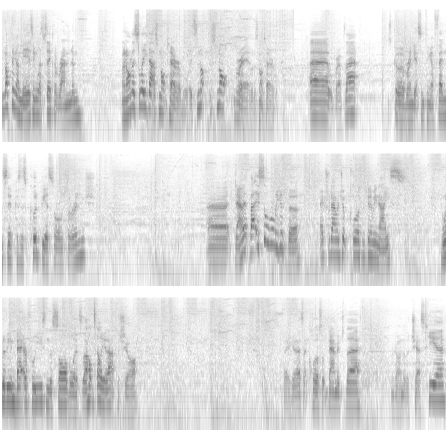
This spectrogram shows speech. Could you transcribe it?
nothing amazing. Let's take the random. And honestly, that's not terrible. It's not it's not great, but it's not terrible. Uh, we'll grab that. Let's go over and get something offensive, because this could be a soul syringe. Uh, damn it. That is still really good, though. Extra damage up close is going to be nice. Would have been better if we were using the saw blitz, I'll tell you that for sure. There you go, that's that close-up damage there. We've got another chest here.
